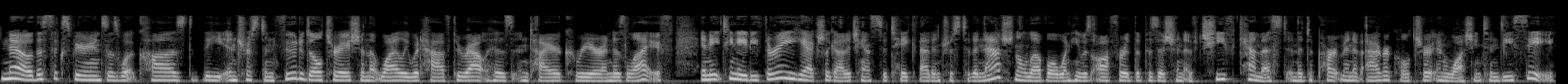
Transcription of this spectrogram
No, this experience is what caused the interest in food adulteration that Wiley would have throughout his entire career and his life. In 1883, he actually got a chance to take that interest to the national level when he was offered the position of chief chemist in the Department of Agriculture in Washington, D.C.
